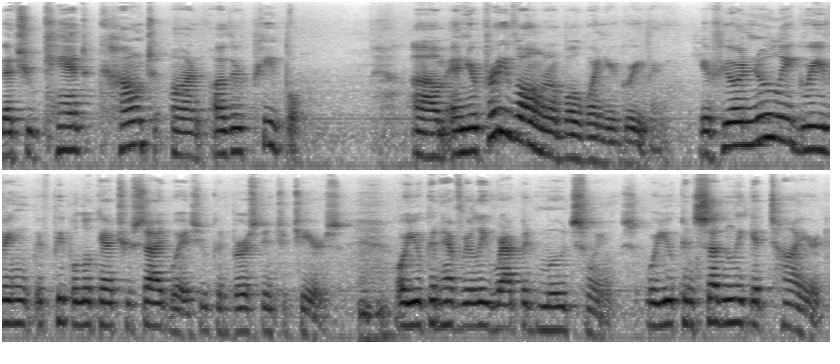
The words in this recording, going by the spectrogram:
that you can't count on other people um, and you're pretty vulnerable when you're grieving. If you're newly grieving, if people look at you sideways, you can burst into tears. Or you can have really rapid mood swings. Or you can suddenly get tired.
